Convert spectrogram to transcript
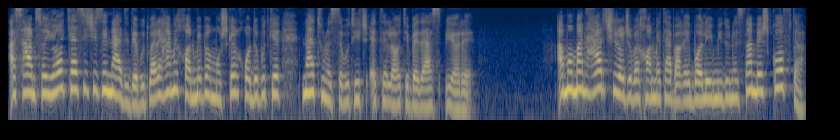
از همسایه ها کسی چیزی ندیده بود. برای همین خانمه به مشکل خورده بود که نتونسته بود هیچ اطلاعاتی به دست بیاره. اما من هر چی راجع به خانم طبقه بالایی می‌دونستم بهش گفتم.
